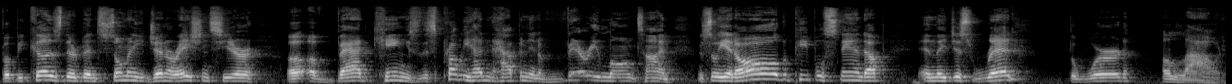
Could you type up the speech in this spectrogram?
But because there had been so many generations here uh, of bad kings. This probably hadn't happened in a very long time. And so he had all the people stand up and they just read the word aloud.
